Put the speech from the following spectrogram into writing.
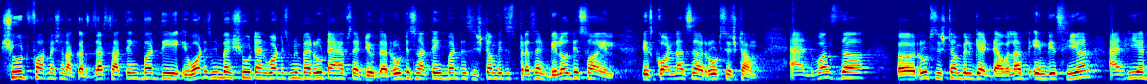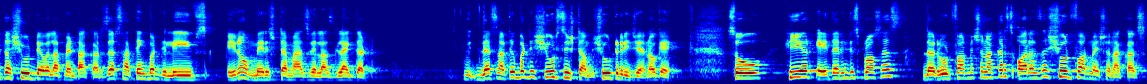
shoot formation occurs. That's nothing but the what is meant by shoot and what is meant by root i have said you. The root is nothing but the system which is present below the soil. Is called as a root system. And once the uh, root system will get developed in this here and here the shoot development occurs. That's nothing but the leaves you know meristem as well as like that that's nothing but the shoot system shoot region okay. So here either in this process the root formation occurs or as the shoot formation occurs.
